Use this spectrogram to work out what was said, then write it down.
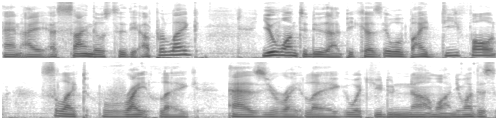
and I assign those to the upper leg. You'll want to do that because it will by default select right leg as your right leg, which you do not want. You want this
